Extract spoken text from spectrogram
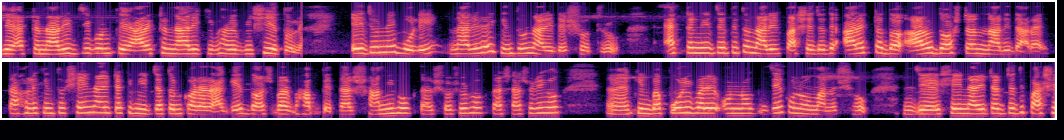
যে একটা নারীর জীবনকে আরেকটা নারী কীভাবে বিষিয়ে তোলে। এই জন্যই বলি, নারীরাই কিন্তু নারীদের শত্রু। একটা নির্যাতিত নারীর পাশে যদি আরেকটা আরও দশটা নারী দাঁড়ায়, তাহলে কিন্তু সেই নারীটাকে নির্যাতন করার আগে দশ বার ভাববে তার স্বামী হোক, তার শ্বশুর হোক, তার শাশুড়ি হোক কিংবা পরিবারের অন্য যে কোনো মানুষ হোক, যে সেই নারীটার যদি পাশে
